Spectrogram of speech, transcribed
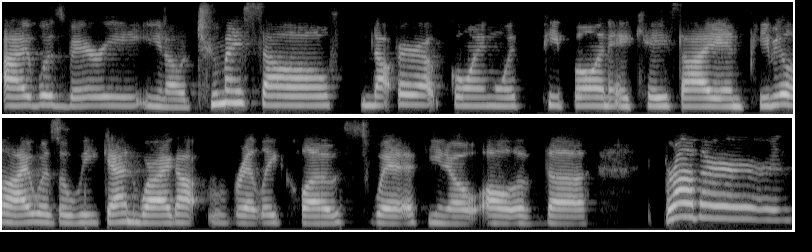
I was very, you know, to myself, not very outgoing with people in AK Psi and PBLI was a weekend where I got really close with, you know, all of the brothers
